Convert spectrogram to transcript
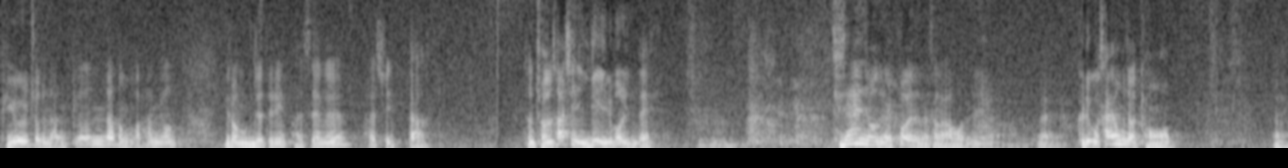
비효율적인 날을 끈다던가 하면 이런 문제들이 발생을 할 수 있다. 전, 전 사실 이게 1번인데 디자인 저는 예뻐야 된다 생각하거든요. 네. 그리고 사용자 경험. 네.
